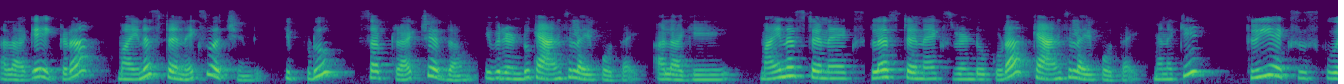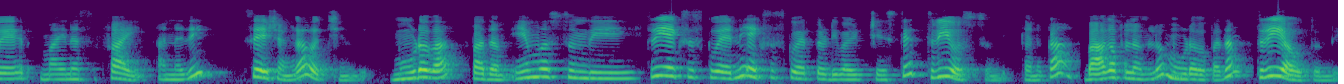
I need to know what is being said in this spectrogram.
అలాగే ఇక్కడ మైనస్ టెన్ ఎక్స్ వచ్చింది. ఇప్పుడు సబ్ట్రాక్ట్ చేద్దాం. ఇవి రెండు క్యాన్సిల్ అయిపోతాయి. అలాగే minus ten x plus ten x రెండు కూడా క్యాన్సిల్ అయిపోతాయి. మనకి three x square minus five అన్నది శేషంగా వచ్చింది. మూడవ పదం ఏం వస్తుంది? త్రీ ఎక్స్ స్క్వేర్ని ఎక్స్ స్క్వేర్తో డివైడ్ చేస్తే త్రీ వస్తుంది. కనుక భాగఫలంలో మూడవ పదం త్రీ అవుతుంది.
